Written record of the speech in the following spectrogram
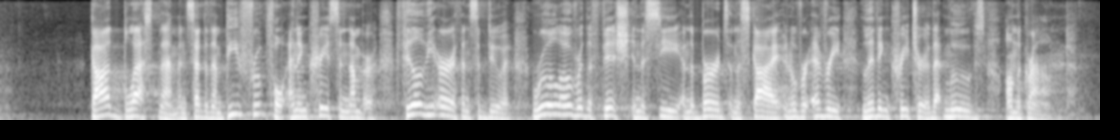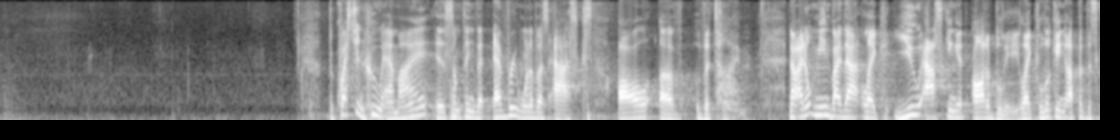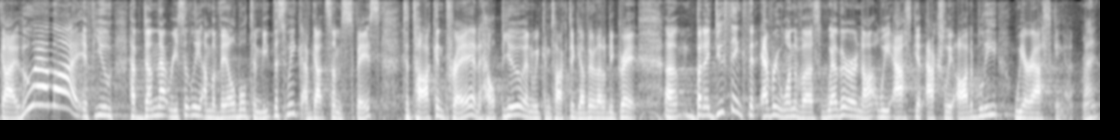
God blessed them and said to them, Be fruitful and increase in number, fill the earth and subdue it, rule over the fish in the sea and the birds in the sky, and over every living creature that moves on the ground. The question, Who am I, is something that every one of us asks all of the time. Now, I don't mean by that like you asking it audibly, like looking up at the sky, who am I? If you have done that recently, I'm available to meet this week. I've got some space to talk and pray and help you, and we can talk together. That'll be great. Um, but I do think that every one of us, whether or not we ask it actually audibly, we are asking it, right?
